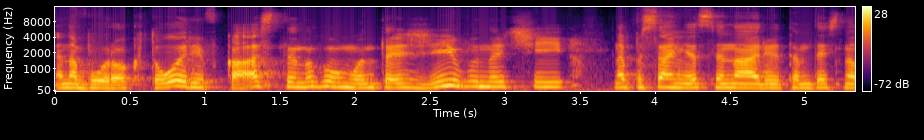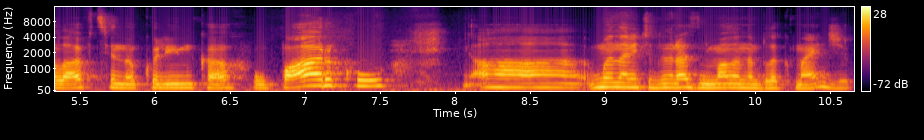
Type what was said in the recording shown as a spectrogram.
набору акторів, кастингу, монтажів вночі, написання сценарію там десь на лавці на колінках у парку. А, ми навіть один раз знімали на Blackmagic.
